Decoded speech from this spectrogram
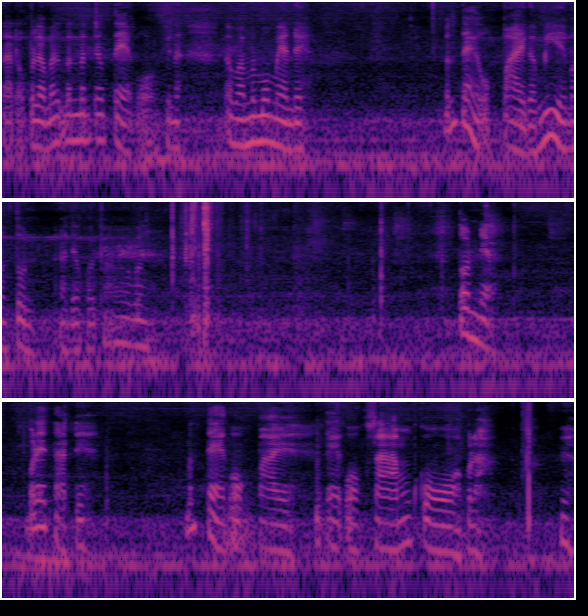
ตัดออกไปแล้วมันมันมันจะแตกออกใช่นะแต่ว่ามันโมแมนเลยมันแตกออกไปกับมีบางต้นอะเดี๋ยวข่อยพาไปเบิ่งต้นเนี่ยไม่ได้ตัดเดยมันแตกออกไป แตกออกสามกอปะนะเนี่ย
